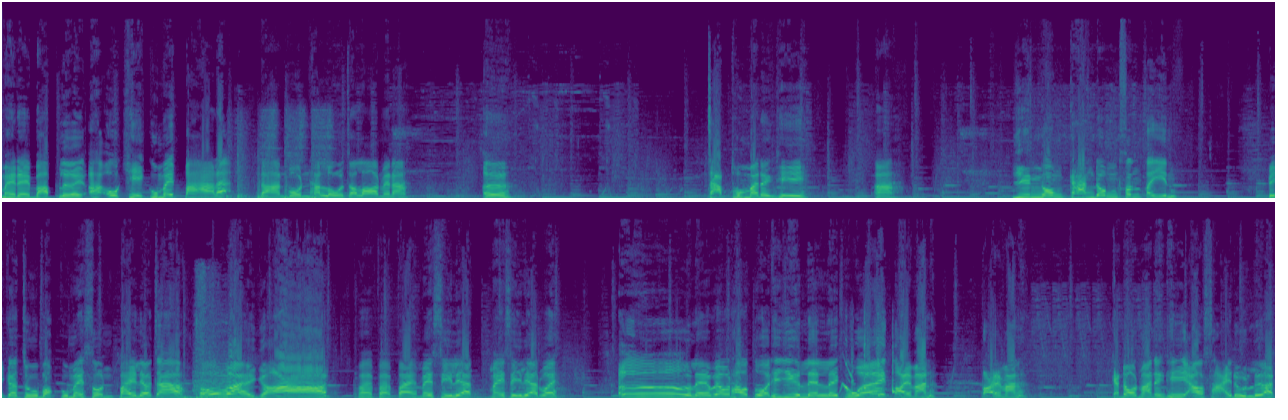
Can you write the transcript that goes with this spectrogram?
ไม่ได้บัฟเลย อะโอเค กูไม่ป่าแล้วด้านบนฮัลโหลจะรอดไหมนะ เออ จับทุ่มมาหนึ่งที อะ ยืนงงกลางดงส้นตีน ปิกาจูบอกกูไม่สนไปแล้วจ้า โอ้ my god ไปไปไปไม่ซีเรียสไม่ซีเรียสเว้ย เออเลเวลเท่าตัวที่ยืนเลนเลยกูเอ้ย ต่อยมัน ต่อยมัน กระโดดมาหนึ่งทีเอาสายดูดเลือด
